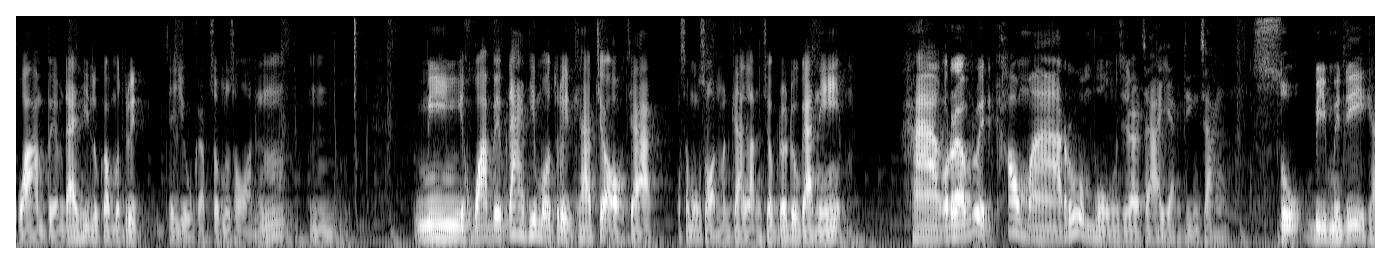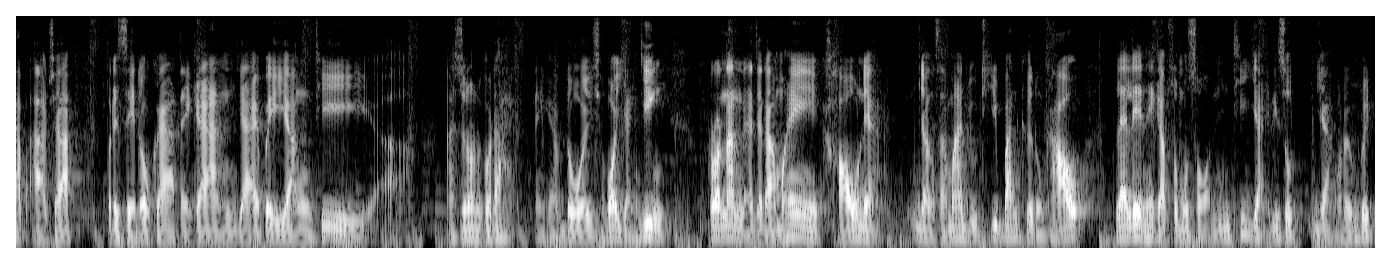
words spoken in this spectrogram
ความเป็นไปได้ที่ลูก้าโมดริดจะอยู่กับสโมสร มีความเป็นไปได้ที่โมดริดครับจะออกจากสโมสรเหมือนกันหลังจบฤดูกาลนี้ หากเรอัลมาดริดเข้ามาร่วมวงเจรจาอย่างจริงจังซูบิมิดี้ครับอาจจะปฏิเสธโอกาสในการย้ายไปยังที่อาร์เซนอลก็ได้นะครับโดยเฉพาะอย่างยิ่ง เพราะนั่นอาจจะทำให้เขาเนี่ยยังสามารถอยู่ที่บ้านเกิดของเขา และเล่นให้กับสโมสรที่ใหญ่ที่สุดอย่างเรอัลมาดริด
